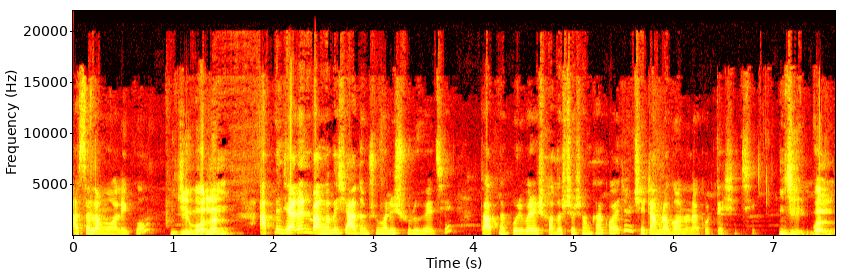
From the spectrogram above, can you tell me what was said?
আসসালামু আলাইকুম। জি বলেন। আপনি জানেন বাংলাদেশে আদমশুমারি শুরু হয়েছে তো আপনার পরিবারের সদস্য সংখ্যা কয়জন সেটা আমরা গণনা করতে এসেছি। জি বলেন।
